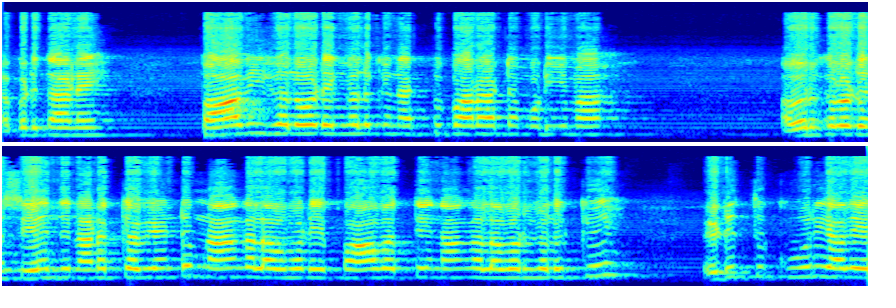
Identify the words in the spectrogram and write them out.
அப்படித்தானே? பாவிகளோடு எங்களுக்கு நட்பு பாராட்ட முடியுமா? அவர்களோடு சேர்ந்து நடக்க வேண்டும். நாங்கள் அவர்களுடைய பாவத்தை நாங்கள் அவர்களுக்கு எடுத்து கூறி அதை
